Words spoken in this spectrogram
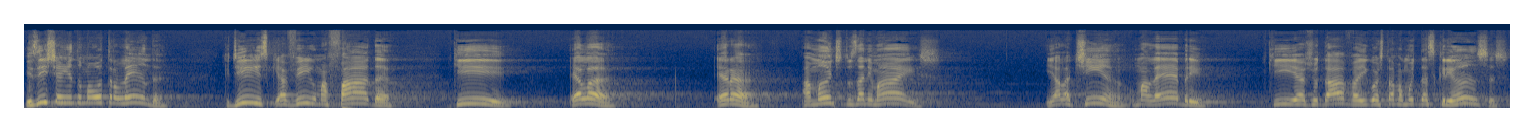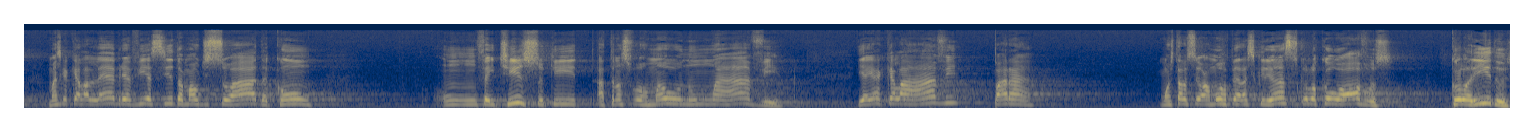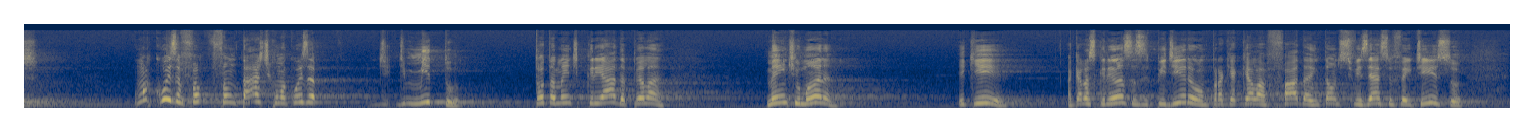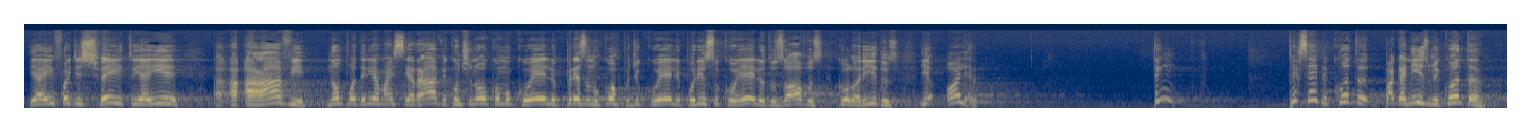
Existe ainda uma outra lenda que diz que havia uma fada que ela era amante dos animais e ela tinha uma lebre que ajudava e gostava muito das crianças, mas que aquela lebre havia sido amaldiçoada com um feitiço que a transformou numa ave. E aí aquela ave, para mostrar o seu amor pelas crianças, colocou ovos coloridos. Uma coisa fantástica, uma coisa de, de mito, totalmente criada pela mente humana. E que aquelas crianças pediram para que aquela fada então desfizesse o feitiço, e aí foi desfeito, e aí a, a, ave não poderia mais ser ave, continuou como coelho, presa no corpo de coelho, por isso o coelho dos ovos coloridos. E olha, tem, percebe quanta paganismo e quanta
